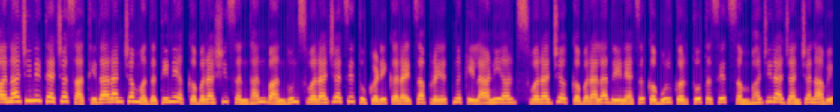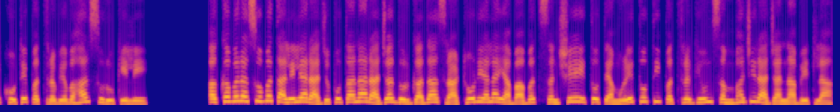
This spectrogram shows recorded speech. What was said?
अनाजीने त्याच्या साथीदारांच्या मदतीने अकबराशी संधान बांधून स्वराज्याचे तुकडे करायचा प्रयत्न केला आणि अर्ध स्वराज्य अकबराला देण्याचं कबूल करतो तसेच संभाजीराजांच्या नावे खोटे पत्रव्यवहार सुरू केले. अकबरासोबत आलेल्या राजपुताना राजा दुर्गादास राठोड याला याबाबत संशय येतो त्यामुळे तो ती पत्र घेऊन संभाजीराजांना भेटला.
